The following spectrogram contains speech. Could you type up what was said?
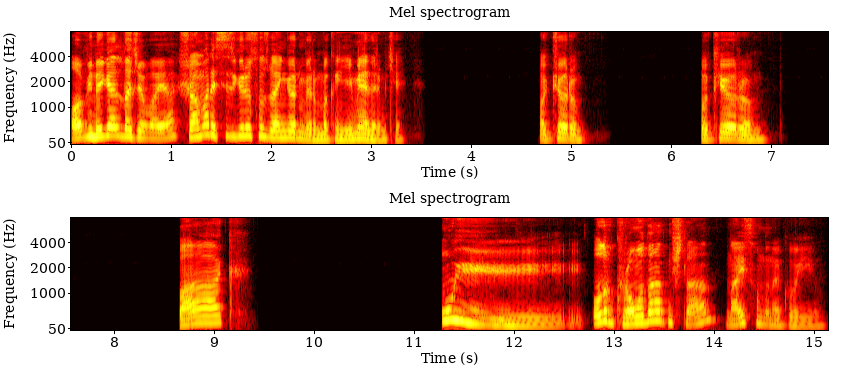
Abi ne geldi acaba ya? Şu an var ya siz görüyorsunuz ben görmüyorum. Bakın yemin ederim ki. Bakıyorum. Bakıyorum. Bak. Uy. Oğlum kromadan atmış lan. Nice amına koyayım.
